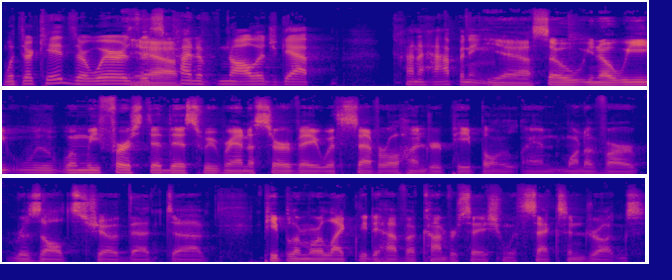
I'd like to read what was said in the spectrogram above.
with their kids, or where is yeah. this kind of knowledge gap kind of happening? Yeah. So, you know, we, when we first did this, we ran a survey with several hundred people, and one of our results showed that uh, people are more likely to have a conversation with sex and drugs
